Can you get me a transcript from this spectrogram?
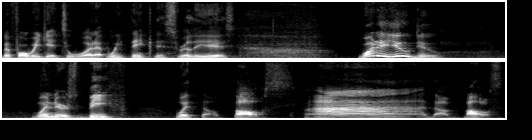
before we get to what we think this really is. What do you do when there's beef with the boss? Ah, the boss.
